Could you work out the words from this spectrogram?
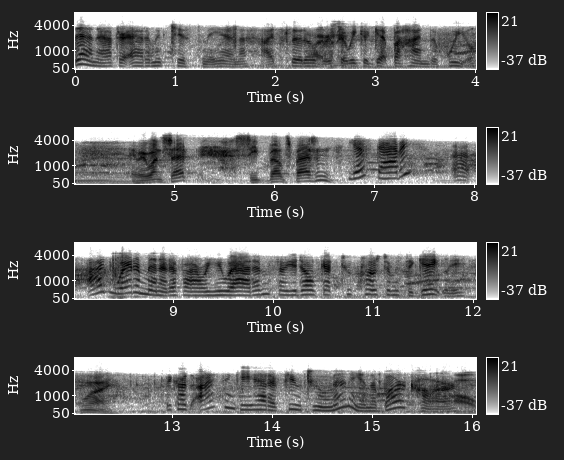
Then, after Adam had kissed me and I'd slid over Hi, so honey. we could get behind the wheel, Everyone set? Seatbelts fastened? Yes, Daddy? uh, I'd wait a minute if I were you, Adam, so you don't get too close to Mr. Gately. Why? Because I think he had a few too many in the bar car. Oh,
